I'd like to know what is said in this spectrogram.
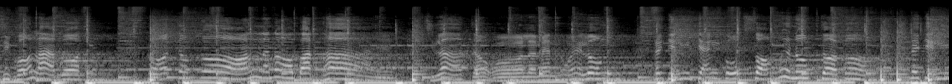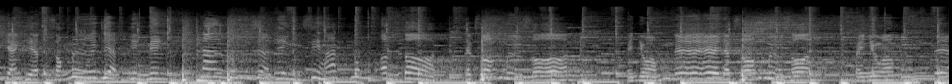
สิขอลาก่อน บัดทายสิลาเจ้าละแม่นไว้ลง ได้กินแกงกุกสองมือนบจอก็ได้กินแกงเขียดสองมือเหยียดยิ่งนิ่งนั่งนุ่งเสื้อยิงสิฮัดนุ่งอ่อนตอดจากสองมือสอนไปยวมเด้จากสองมือสอน ไปยวมเด้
